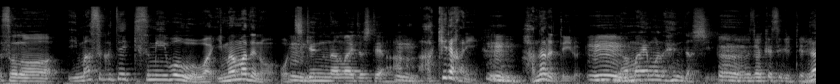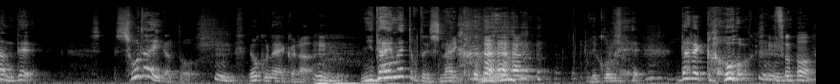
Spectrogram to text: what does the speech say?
その今すぐ Takes Me Wow は今までの落ち研の名前として、あうん。明らかにうん。離れている、うん。名前も変だし、うんふざけすぎてる。なんでし初代だとよくないから、ん。二代目ってことにしないかでこれで誰かを その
